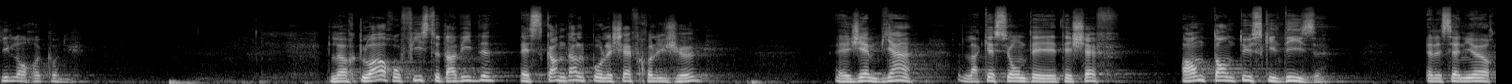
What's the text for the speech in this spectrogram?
qui l'ont reconnu. Leur gloire au fils de David est scandale pour les chefs religieux. Et j'aime bien la question des, des chefs. Entends-tu ce qu'ils disent Et le Seigneur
